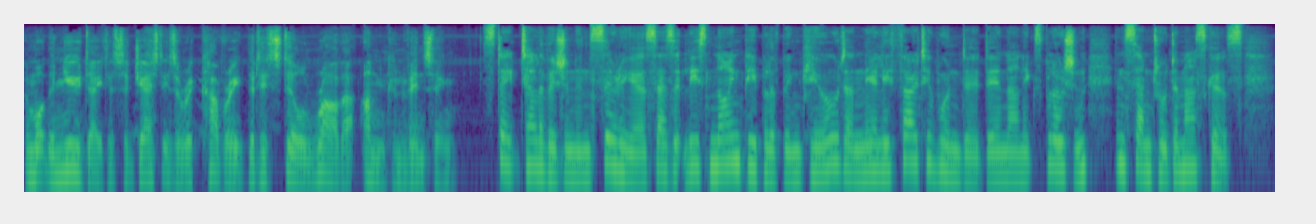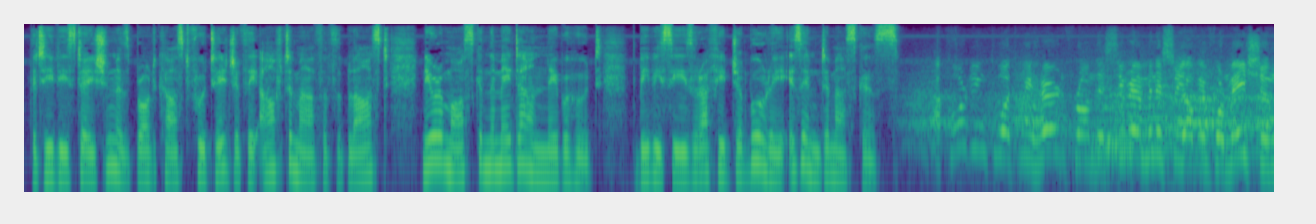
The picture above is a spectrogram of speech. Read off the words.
and what the new data suggest is a recovery that is still rather unconvincing. State television in Syria says at least nine people have been killed and nearly 30 wounded in an explosion in central Damascus. The TV station has broadcast footage of the aftermath of the blast near a mosque in the Meydan neighborhood. The BBC's Rafid Jabouri is in Damascus. According to what we heard from the Syrian Ministry of Information,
